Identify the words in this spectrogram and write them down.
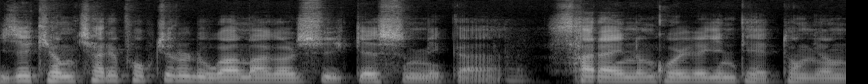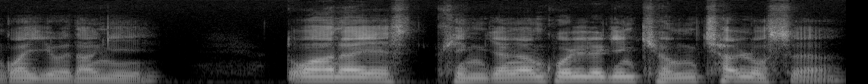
이제 경찰의 폭주를 누가 막을 수 있겠습니까? 살아있는 권력인 대통령과 여당이 또 하나의 굉장한 권력인 경찰로서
